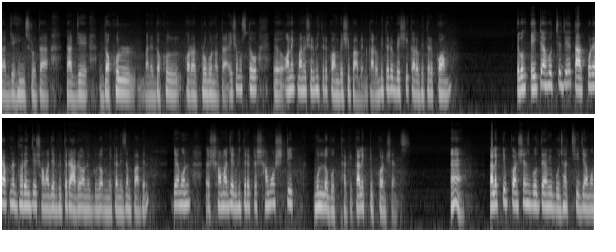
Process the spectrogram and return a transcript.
তার যে হিংস্রতা, তার যে দখল মানে দখল করার প্রবণতা, এই সমস্ত অনেক মানুষের ভিতরে কম বেশি পাবেন, কারও ভিতরে বেশি, কারও ভিতরে কম। এবং এইটা হচ্ছে যে, তারপরে আপনার ধরেন যে সমাজের ভিতরে আরও অনেকগুলো মেকানিজম পাবেন, যেমন সমাজের ভিতরে একটা সামষ্টিক মূল্যবোধ থাকে কালেকটিভ কনসিয়েন্স হ্যাঁ? কালেকটিভ কনসিয়েন্স বলতে আমি বোঝাচ্ছি, যেমন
